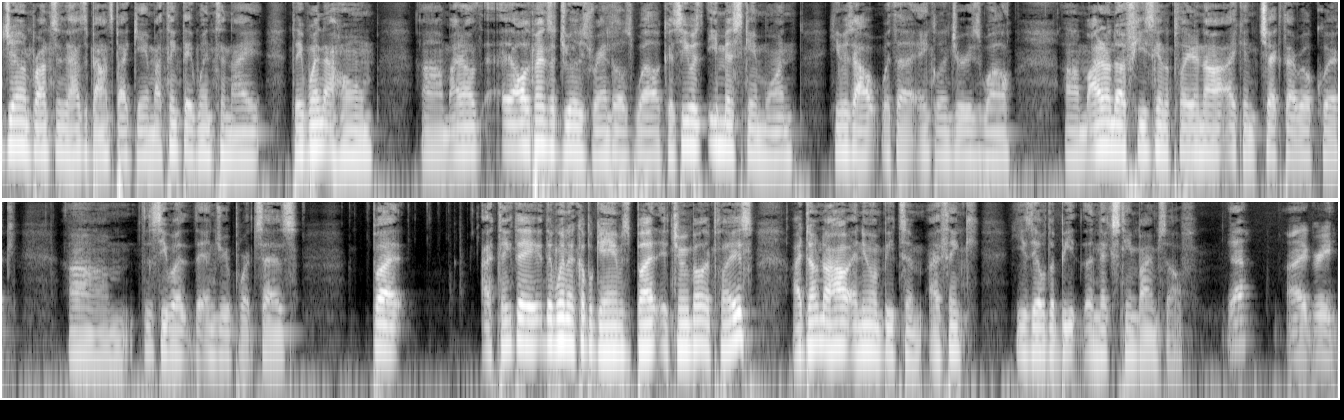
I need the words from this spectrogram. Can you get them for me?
Jalen Brunson has a bounce back game. I think they win tonight. They win at home. Um, I don't. It all depends on Julius Randle as well because he was he missed game one. He was out with an ankle injury as well. Um, I don't know if he's going to play or not. I can check that real quick um, to see what the injury report says. But I think they, they win a couple games. But if Jimmy Butler plays, I don't know how anyone beats him. I think he's able to beat the Knicks team by himself. Yeah, I agree.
